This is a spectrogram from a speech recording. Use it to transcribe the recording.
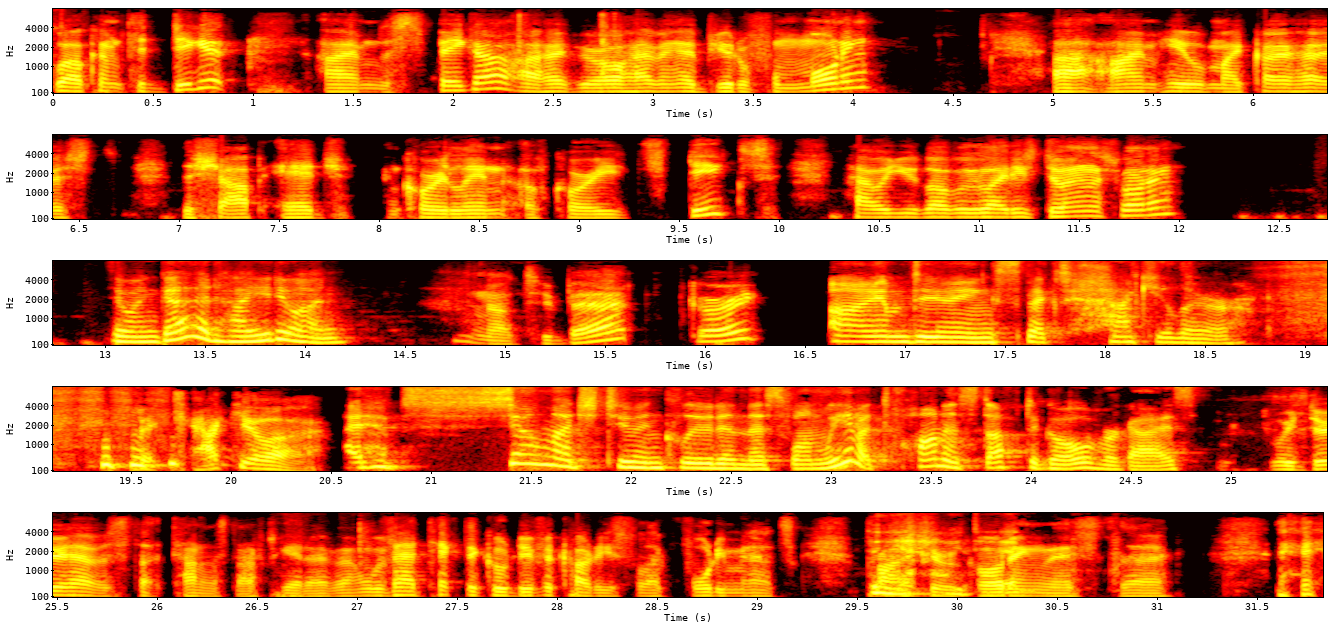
Welcome to Dig It. I'm the speaker. I hope you're all having a beautiful morning. Uh, I'm here with my co-host, the Sharp Edge, and Corey Lynn of Corey Digs. How are you lovely ladies doing this morning? Doing good. How are you doing? Not too bad. Corey? I am doing spectacular. Spectacular. I have so much to include in this one. We have a ton of stuff to go over, guys. We do have a st- ton of stuff to get over. And we've had technical difficulties for like 40 minutes prior Yeah, to recording this. So.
